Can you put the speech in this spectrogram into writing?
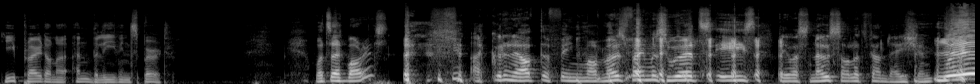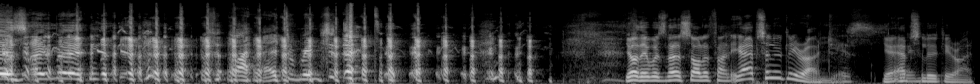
He prayed on an unbelieving spirit. What's that, Boris? I couldn't help the thing. My most famous words is there was no solid foundation. yes, amen. I had to mention that. Yeah, there was no solid foundation. You're absolutely right. Yes. You're Amen. absolutely right.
